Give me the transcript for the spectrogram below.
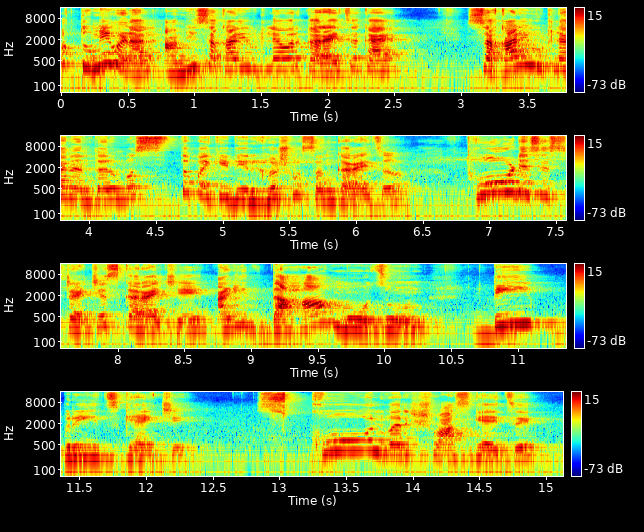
मग तुम्ही म्हणाल आम्ही सकाळी उठल्यावर करायचं काय? सकाळी उठल्यानंतर मस्तपैकी दीर्घ श्वसन करायचं थोडेसे स्ट्रेचेस करायचे आणि दहा मोजून डीप ब्रीज घ्यायचे. खोलवर श्वास घ्यायचे.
